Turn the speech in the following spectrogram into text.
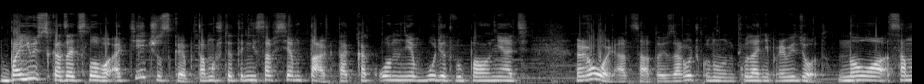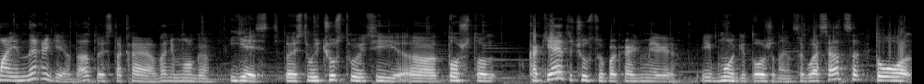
боюсь сказать слово «отеческое», потому что это не совсем так, так как он не будет выполнять роль отца, то есть за ручку ну, никуда не приведет. Но сама энергия, да, то есть такая, она немного есть. То есть вы чувствуете э, то, что как я это чувствую, по крайней мере, и многие тоже, наверное, согласятся, то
